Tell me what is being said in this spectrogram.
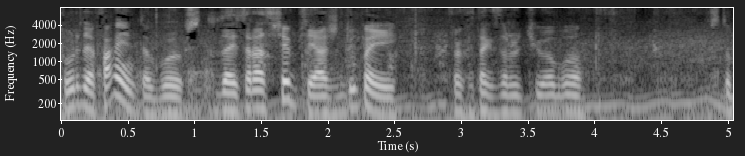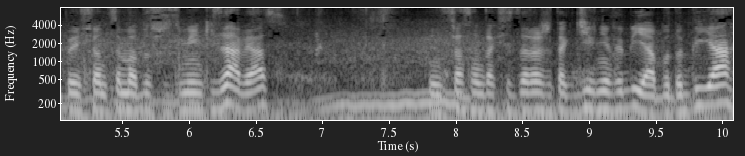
Kurde, fajnie to było. Tutaj coraz szybciej, aż dupę jej trochę tak zarzuciło, bo w 150 ma dosyć miękki zawias. Więc czasem tak się zdarza, że tak dziwnie wybija, bo dobija,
